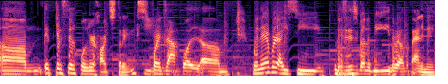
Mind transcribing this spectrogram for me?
um it can still pull your heartstrings. Mm. For example, um whenever I see this is gonna be in the realm of anime.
